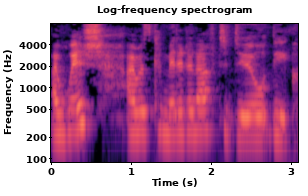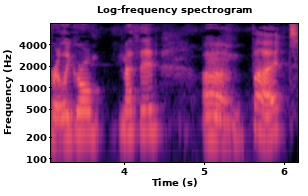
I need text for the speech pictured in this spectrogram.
I wish I was committed enough to do the curly girl method, um, but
